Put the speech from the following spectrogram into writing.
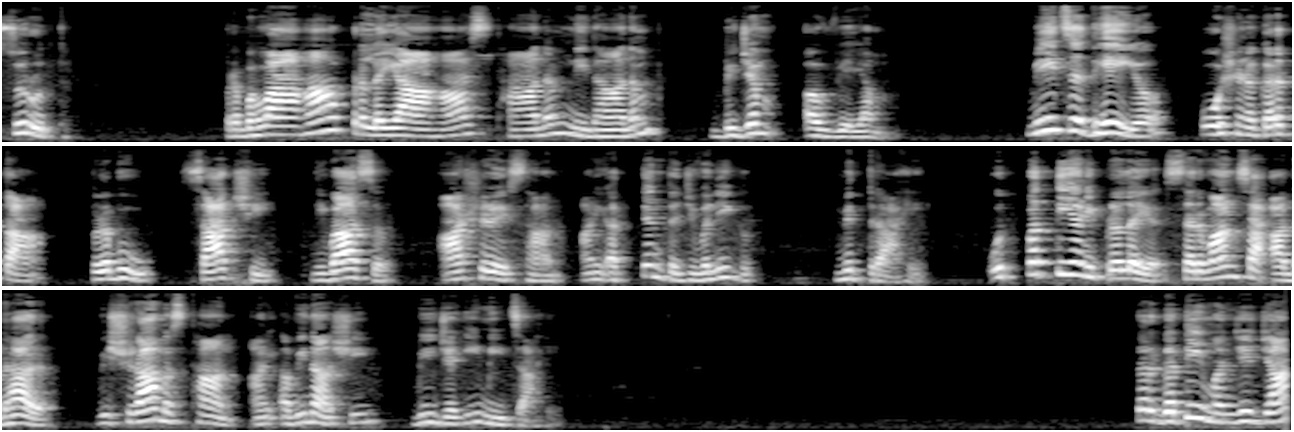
सुहृत। प्रभवाः प्रलयाः स्थानं निधानम बीजम अव्ययम। मीच ध्येय पोषणकर्ता प्रभू साक्षी निवास आश्रयस्थान आणि अत्यंत जीवनिक मित्र आहे। उत्पत्ती आणि प्रलय सर्वांचा आधार विश्रामस्थान आणि अविनाशी बीजही मीच आहे. तर गती म्हणजे ज्या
